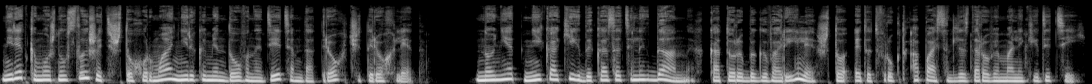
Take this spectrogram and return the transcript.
Нередко можно услышать, что хурма не рекомендована детям до 3-4 лет. Но нет никаких доказательных данных, которые бы говорили, что этот фрукт опасен для здоровья маленьких детей.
